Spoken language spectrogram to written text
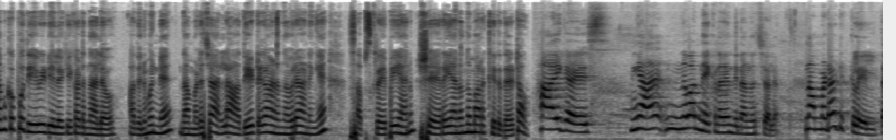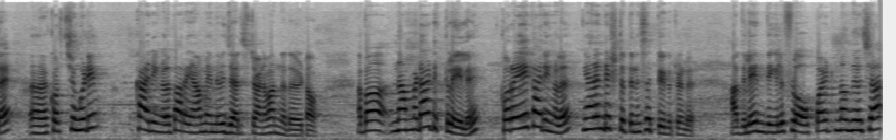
നമുക്ക് പുതിയ വീഡിയോയിലേക്ക് കടന്നാലോ? അതിനു മുന്നേ നമ്മുടെ ചാനൽ ആദ്യമായിട്ട് കാണുന്നവരാണെങ്കിൽ സബ്സ്ക്രൈബ് ചെയ്യാനും ഷെയർ ചെയ്യാനും ഒന്നും മറക്കരുത് കേട്ടോ ഹായ് ഗൈസ് ഞാൻ ഇന്ന് വന്നേക്കണത് എന്തിനാന്ന് വെച്ചാൽ നമ്മുടെ അടുക്കളയിലത്തെ കുറച്ചും കൂടി കാര്യങ്ങൾ പറയാമെന്ന് വിചാരിച്ചിട്ടാണ് വന്നത് കേട്ടോ അപ്പോൾ നമ്മുടെ അടുക്കളയിൽ കുറേ കാര്യങ്ങൾ ഞാൻ എന്റെ ഇഷ്ടത്തിന് സെറ്റ് ചെയ്തിട്ടുണ്ട്. അതിൽ എന്തെങ്കിലും ഫ്ലോപ്പ് ആയിട്ടുണ്ടോ എന്ന് ചോദിച്ചാൽ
